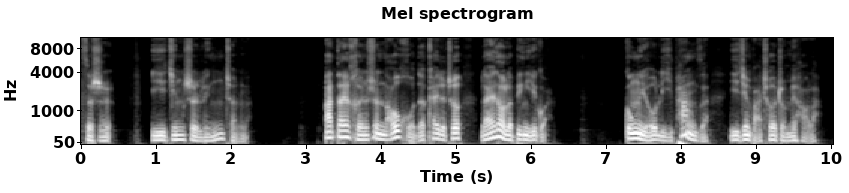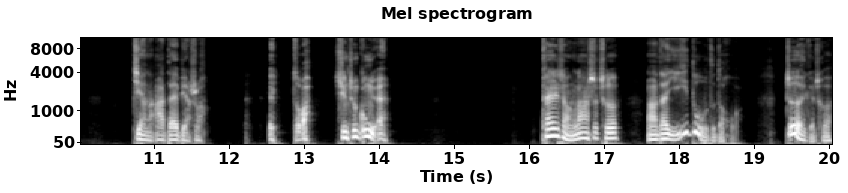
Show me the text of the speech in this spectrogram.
此时已经是凌晨了，阿呆很是恼火的开着车来到了殡仪馆。工友李胖子已经把车准备好了，见了阿呆便说：“哎，走吧，新城公园。”开上拉尸车，阿呆一肚子的火。这个车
